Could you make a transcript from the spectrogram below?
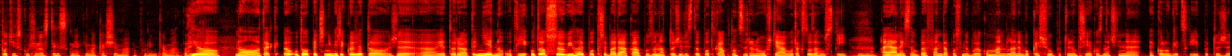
po těch zkušenostech s nějakýma kašema a pudinkama. Tak. Jo, no, tak e, u toho pečení bych řekla, že to, že e, je to relativně jedno. U, tý, u toho sojového je potřeba dát pozor na to, že když to potká potom citronovou šťávu, tak se to zahustí. Mm. A já nejsem úplně fanda nebo jako mandle nebo kešu, protože to přijde jako značně neekologický, protože...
